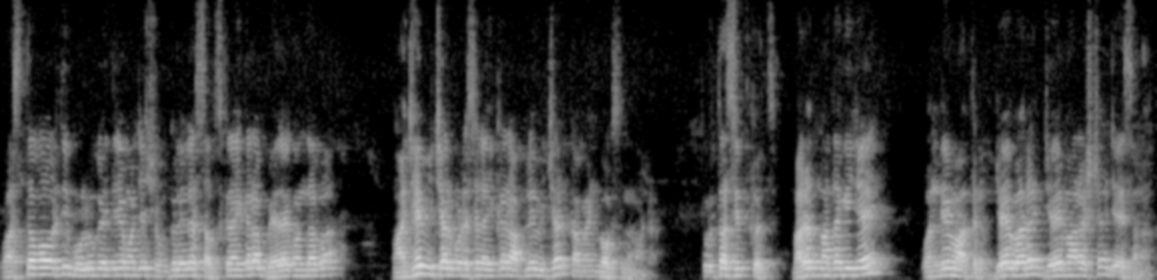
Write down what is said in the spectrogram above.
वास्तवावरती बोलू काहीतरी माझ्या शृंखलेला सबस्क्राईब करा बेल आयकॉन दाबा. माझे विचार कुठे असेल ऐका आपले विचार कमेंट बॉक्समध्ये मांडा. तुर्तास इतकंच. भारत माता की जय वंदे मातरम. जय भारत जय महाराष्ट्र जय सनातन.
